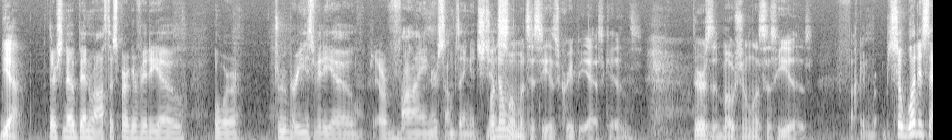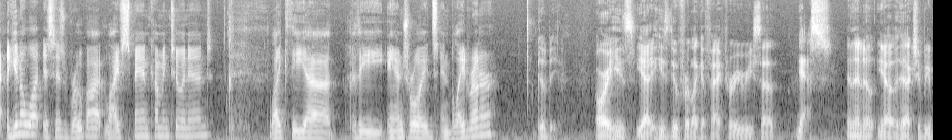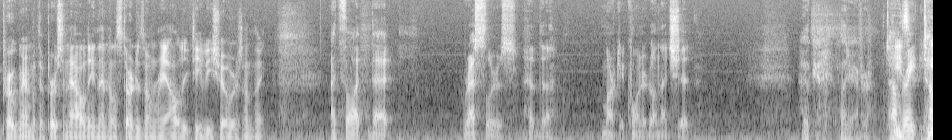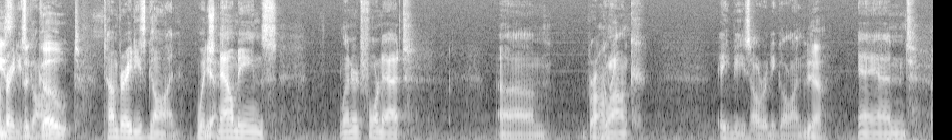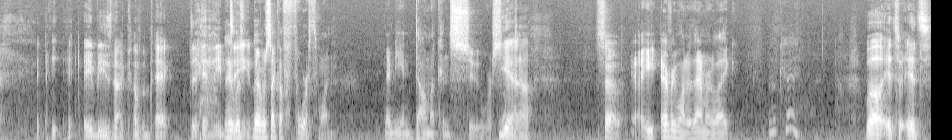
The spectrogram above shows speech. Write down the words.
Yeah. There's no Ben Roethlisberger video or Drew Brees video or Vine or something. It's just Well, no one wants to see his creepy ass kids. They're as emotionless as he is. fucking. ro- So what is that? You know what is his robot lifespan coming to an end? Like the uh, the androids in Blade Runner. Could be. Or he's yeah he's due for like a factory reset, Yes. and then he'll you know he'll actually be programmed with a personality, and then he'll start his own reality TV show or something. I thought that wrestlers had the market cornered on that shit. Okay, whatever. Tom, he's, Brady, Tom he's Brady's the gone. goat. Tom Brady's gone, which Yeah. now means Leonard Fournette, um, Gronk. Gronk, AB's already gone, Yeah. and AB's not coming back to any there was team. there was like a fourth one, maybe Indama Sue or something. yeah. So every one of them are like, okay. Well, it's it's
